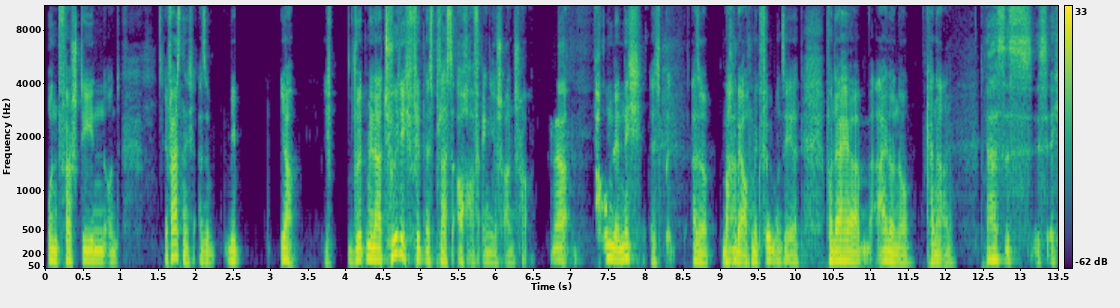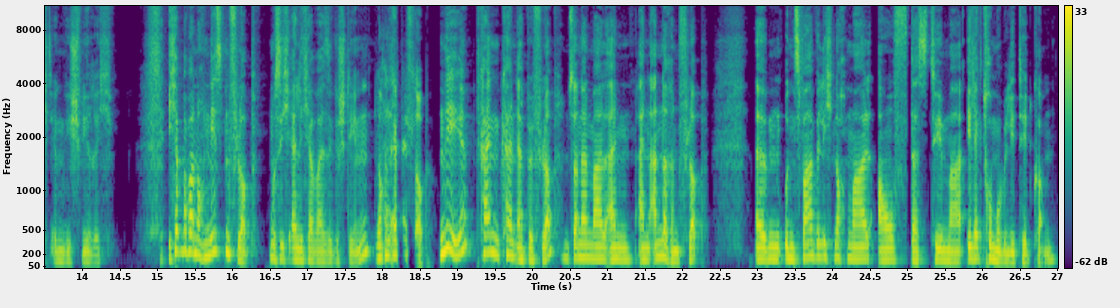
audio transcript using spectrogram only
und verstehen. Und ich weiß nicht, also ja, ich würde mir natürlich Fitness Plus auch auf Englisch anschauen. Ja. Warum denn nicht? Es, also machen ja. wir auch mit Filmen und Serien. Von daher, I don't know, keine Ahnung. Ja, es ist, ist echt irgendwie schwierig. Ich habe aber noch einen nächsten Flop, muss ich ehrlicherweise gestehen. Noch ein Apple-Flop? Nee, kein, kein Apple-Flop, sondern mal einen, einen anderen Flop. Ähm, und zwar will ich noch mal auf das Thema Elektromobilität kommen.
